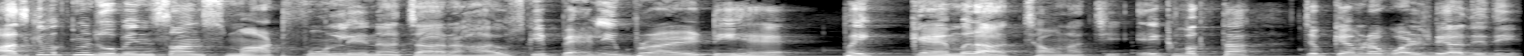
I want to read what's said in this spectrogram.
आज के वक्त में जो भी इंसान स्मार्टफ़ोन लेना चाह रहा है, उसकी पहली प्रायोरिटी है, भाई कैमरा अच्छा होना चाहिए। एक वक्त था जब कैमरा क्वालिटी आती थी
